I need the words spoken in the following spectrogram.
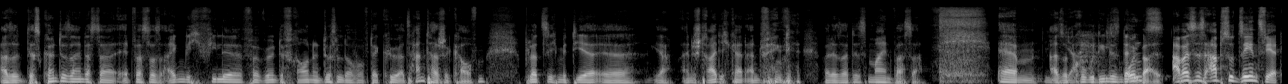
Also das könnte sein, dass da etwas, was eigentlich viele verwöhnte Frauen in Düsseldorf auf der Kühe als Handtasche kaufen, plötzlich mit dir äh, ja eine Streitigkeit anfängt, weil er sagt, das ist mein Wasser. Ähm, also Ja. Krokodile sind da Und- überall. Aber es ist absolut sehenswert.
